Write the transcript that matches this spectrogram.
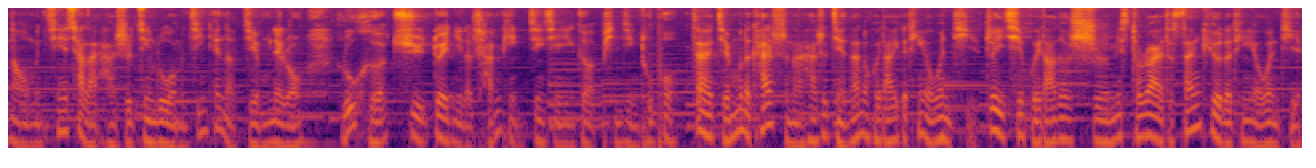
那我们接下来还是进入我们今天的节目内容，如何去对你的产品进行一个瓶颈突破？在节目的开始呢，还是简单的回答一个听友问题。这一期回答的是 Mr. Right Thank you 的听友问题，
